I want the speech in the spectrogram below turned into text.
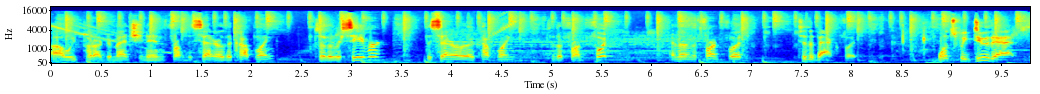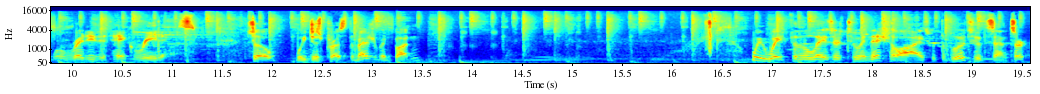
Uh, we put our dimension in from the center of the coupling to the receiver, the center of the coupling to the front foot, and then the front foot to the back foot. Once we do that, we're ready to take readings. So we just press the measurement button. We wait for the laser to initialize with the Bluetooth sensor.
